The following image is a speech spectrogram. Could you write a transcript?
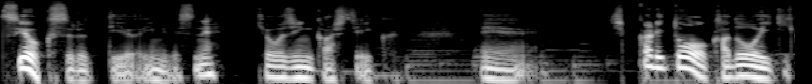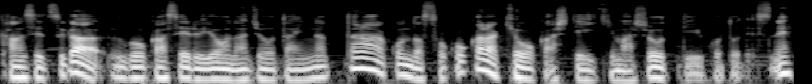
強くするっていう意味ですね。強靭化していく、えー、しっかりと可動域関節が動かせるような状態になったら今度はそこから強化していきましょうっていうことですね、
